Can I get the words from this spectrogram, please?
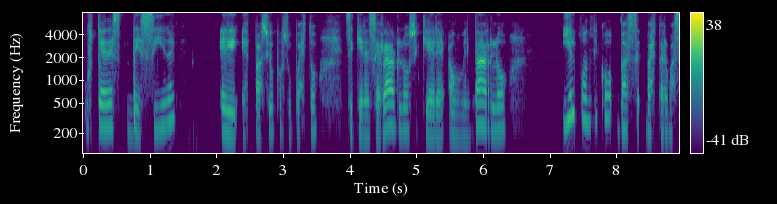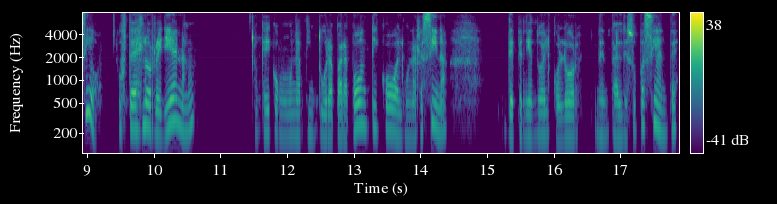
ustedes deciden el espacio, por supuesto, si quieren cerrarlo, si quieren aumentarlo, y el póntico va a, estar vacío. Ustedes lo rellenan. Con una pintura para póntico o alguna resina, dependiendo del color dental de su paciente,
